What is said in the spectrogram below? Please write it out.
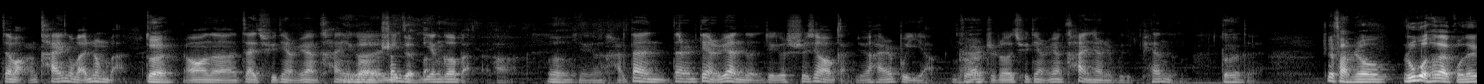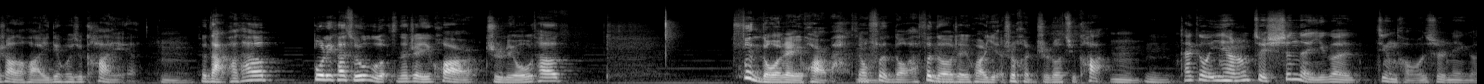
在网上看一个完整版，对，然后呢再去电影院看一个个删减版阉割版啊。嗯，这个还但但是电影院的这个视效感觉还是不一样，你还是值得去电影院看一下这部片子的。对对，这反正如果他在国内上的话，一定会去看一眼。嗯就哪怕他剥离开所有恶心的这一块儿，只留他奋斗的这一块儿吧，叫奋斗啊，奋斗的这一块儿也是很值得去看。嗯，嗯。他给我印象中最深的一个镜头是那个，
